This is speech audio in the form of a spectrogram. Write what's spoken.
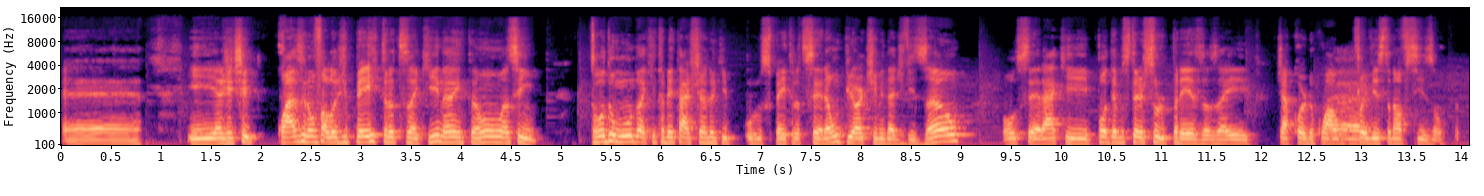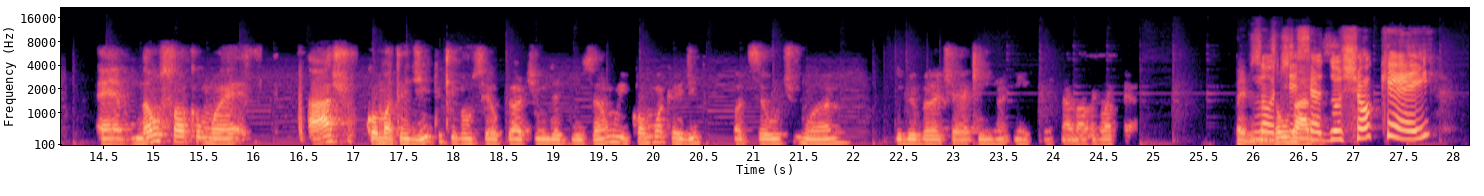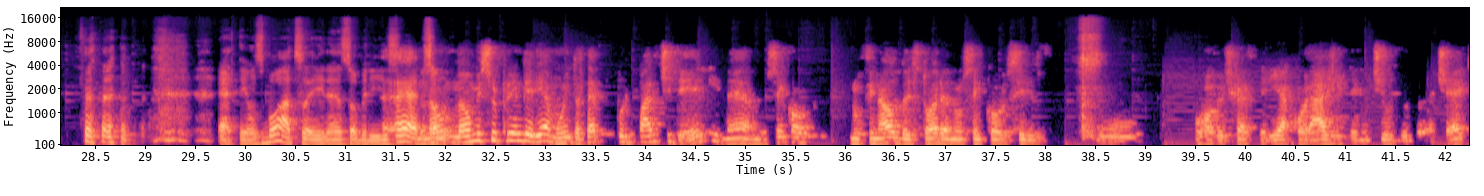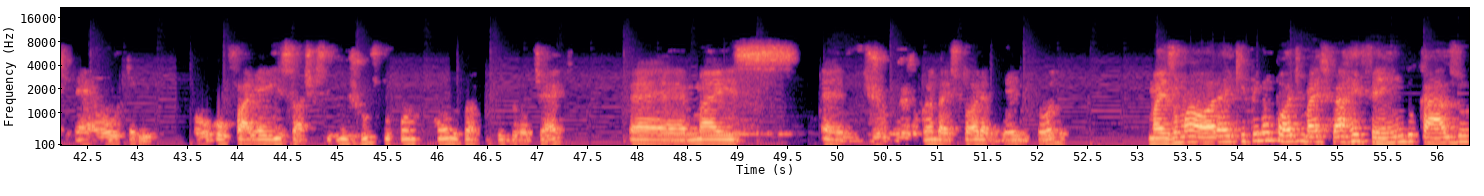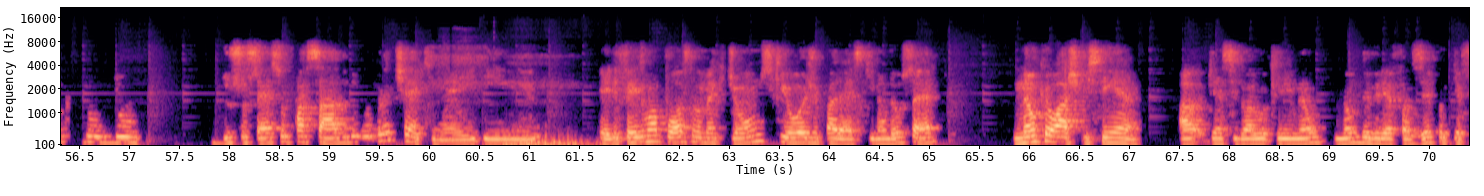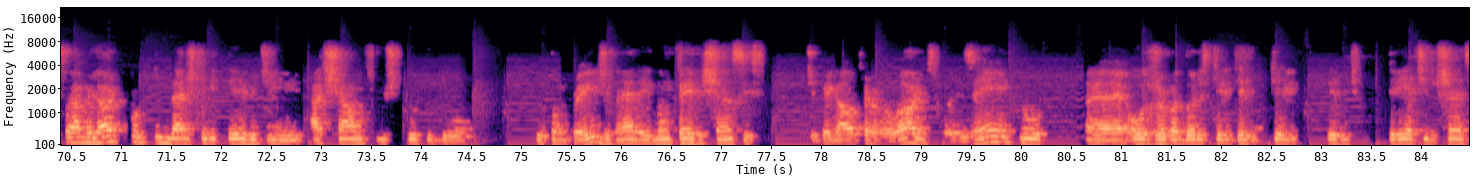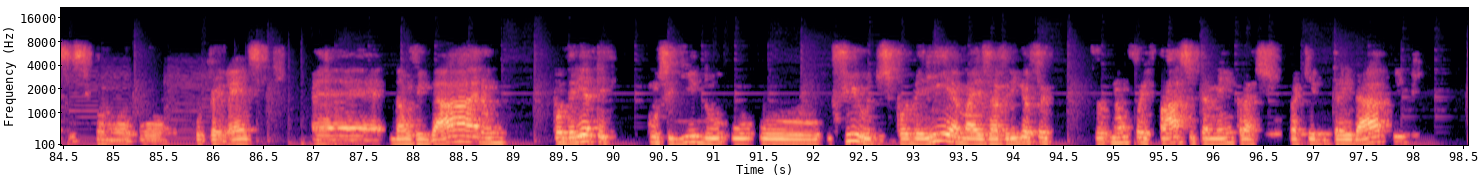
É, e a gente quase não falou de Patriots aqui, né, então, assim, todo mundo aqui também tá achando que os Patriots serão o pior time da divisão, ou será que podemos ter surpresas aí, de acordo com algo é... que foi visto no off-season? é, não só como é, acho, como acredito que vão ser o pior time da divisão e como acredito que pode ser o último ano do Bill Belichick na Nova Inglaterra. Previsões Notícia ousadas. do Choquei. é, tem uns boatos aí, né, sobre isso. É, não, não me surpreenderia muito, até por parte dele, né, não sei qual, no final da história, não sei qual se o, o Robert Kraft teria a coragem de demitir o Belichick, né, ou teria ou, ou faria isso, acho que seria injusto com, com o próprio Belichick, é, mas é, jogando a história dele todo. Mas uma hora a equipe não pode mais ficar refém do caso do, do, do sucesso passado do Belichick, né? E, e, ele fez uma aposta no Mac Jones que hoje parece que não deu certo. Não que eu acho que tenha tenha sido algo que ele não, não deveria fazer, porque foi a melhor oportunidade que ele teve de achar um substituto do, do Tom Brady, né? Ele não teve chances de pegar o Trevor Lawrence, por exemplo, é, outros jogadores que ele, teve, que ele, teria tido chances, como o, o Trey Lance, é, não vingaram. Poderia ter conseguido o, o Fields, poderia, mas a briga foi não foi fácil também para aquele trade-up.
